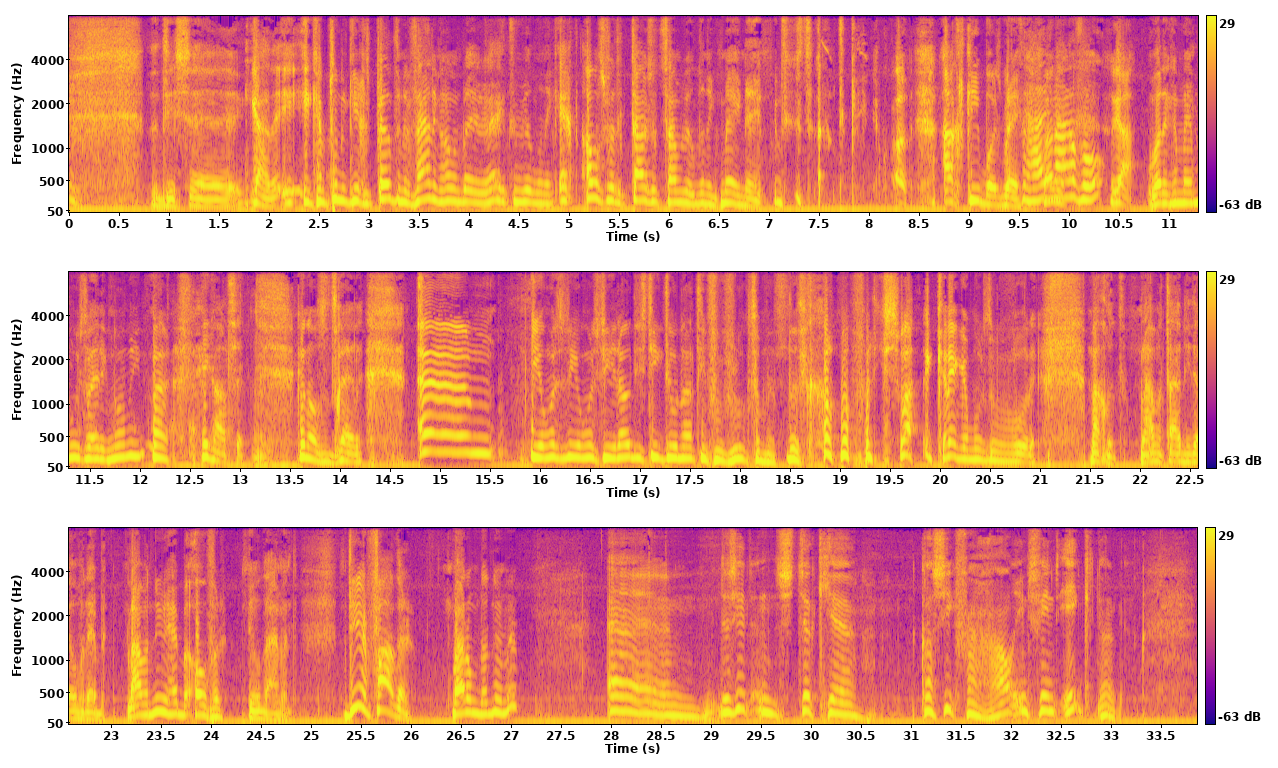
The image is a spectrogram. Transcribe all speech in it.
Het is, eh, ja, ik, ik heb toen een keer gespeeld in de veiligheidshandel bij Beverwijk. Toen wilde ik echt, alles wat ik thuis had staan, wilde ik meenemen. Dus acht keyboards mee. Verhuizen ik- waren vol. Ja, wat ik ermee moest weet ik nog niet. Maar ik had ze. Kan ons het schelen. Ehm, die jongens, die jongens, die rodies die ik toen had, die vervloekten me. Dat is allemaal van die zware krengen moesten vervoeren. Maar goed, laten we het daar niet over hebben. Laten we het nu hebben over Neil Diamond. Dear Father. Waarom dat nummer? Ehm, er zit een stukje klassiek verhaal in, vind ik.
